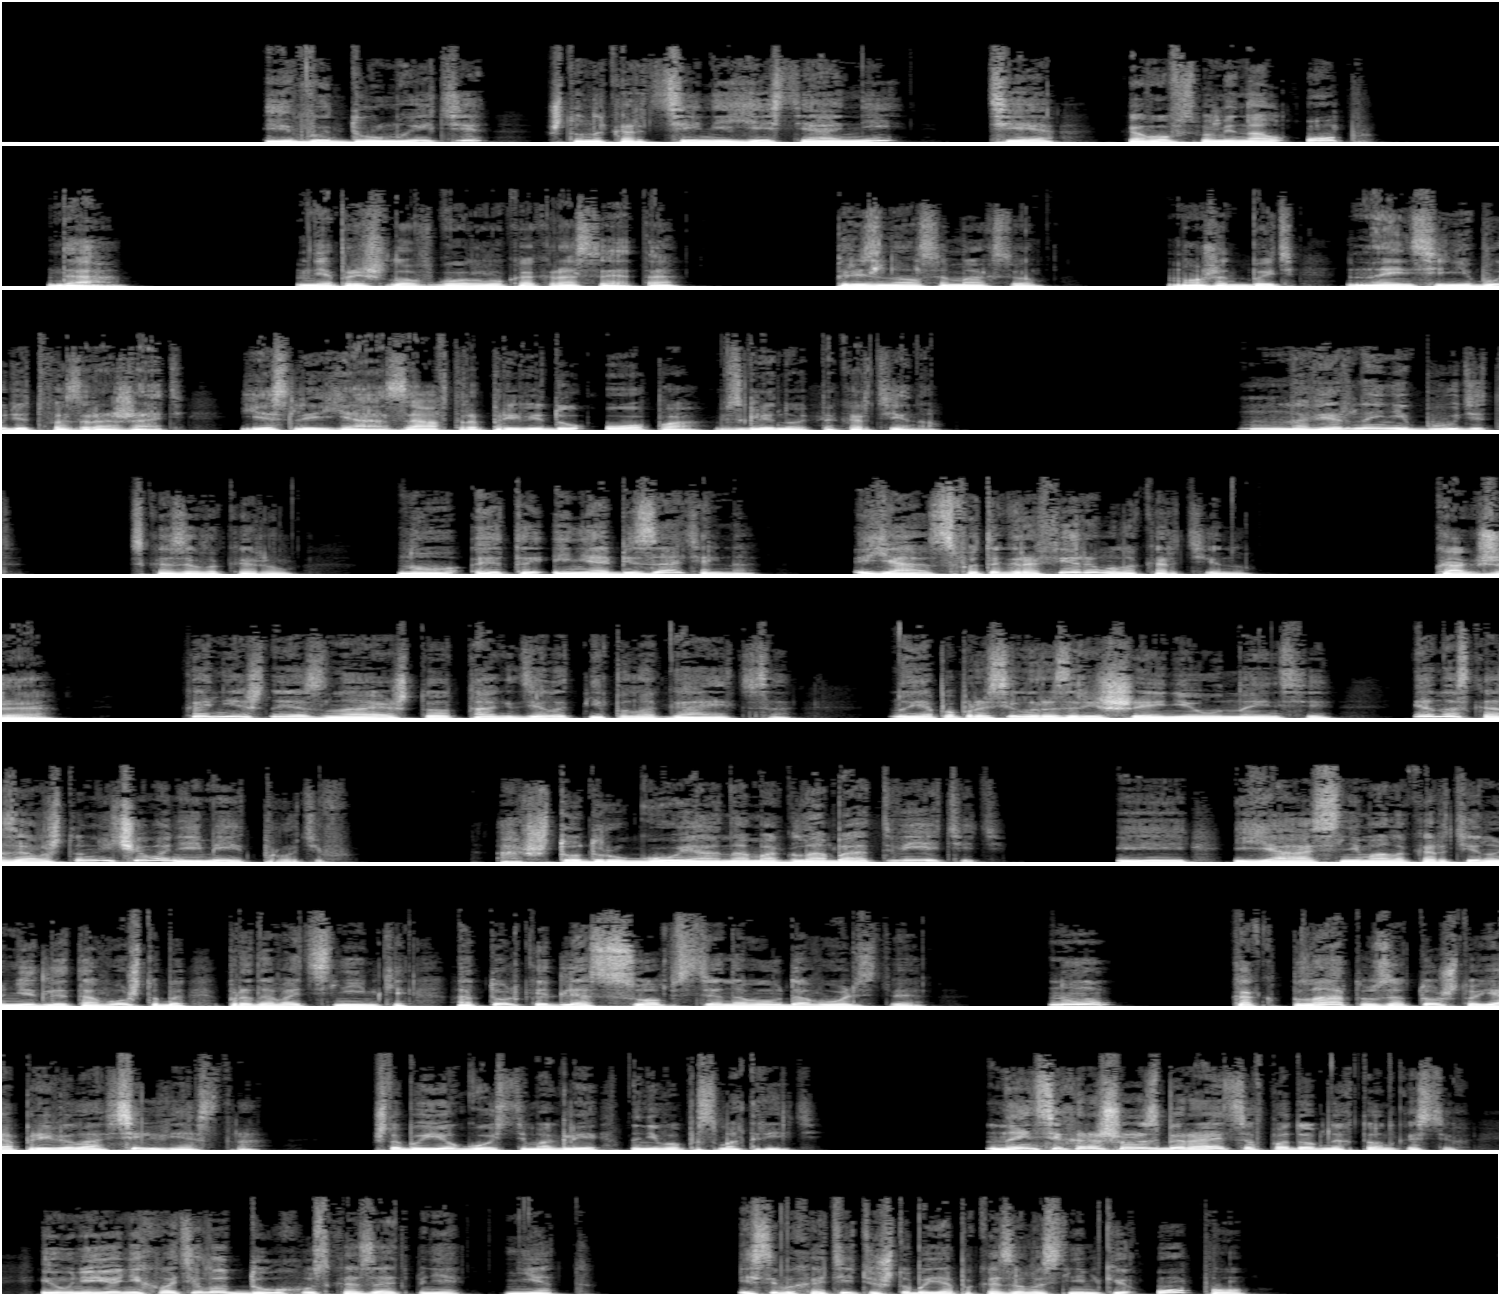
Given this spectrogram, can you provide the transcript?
«И вы думаете, что на картине есть и они, те, кого вспоминал Об?» «Да, мне пришло в голову как раз это», — признался Максвелл. «Может быть, Нэнси не будет возражать, если я завтра приведу Опа взглянуть на картину?» «Наверное, не будет», — сказала Кэрол. «Но это и не обязательно. Я сфотографировала картину». «Как же?» «Конечно, я знаю, что так делать не полагается. Но я попросил разрешения у Нэнси, и она сказала, что ничего не имеет против. А что другое она могла бы ответить? И я снимала картину не для того, чтобы продавать снимки, а только для собственного удовольствия. Ну, как плату за то, что я привела Сильвестра, чтобы ее гости могли на него посмотреть. Нэнси хорошо разбирается в подобных тонкостях, и у нее не хватило духу сказать мне «нет». Если вы хотите, чтобы я показала снимки Опу...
